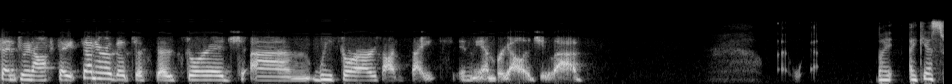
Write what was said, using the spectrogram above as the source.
sent to an off-site center that just does storage. Um, we store ours on site in the embryology lab. My, I guess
